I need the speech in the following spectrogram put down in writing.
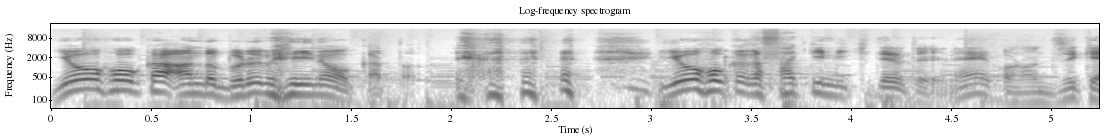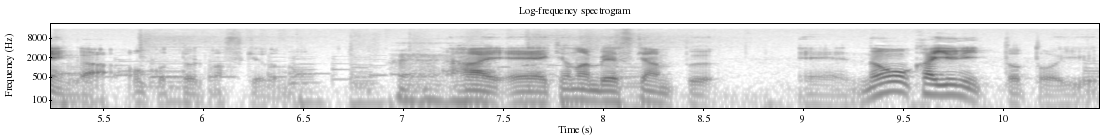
養蜂家ブルーベリー農家と。養蜂家が先に来てるというねこの事件が起こっておりますけども。はいはいはい、えー、キャノンベースキャンプ、えー農家ユニットというと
